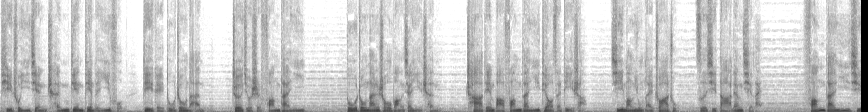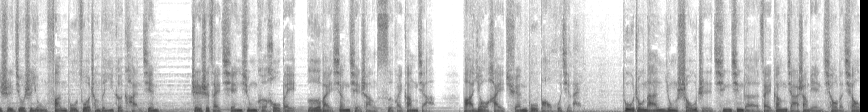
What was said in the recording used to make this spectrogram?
提出一件沉甸甸的衣服，递给杜周南：“这就是防弹衣。”杜周南手往下一沉，差点把防弹衣掉在地上，急忙用来抓住，仔细打量起来。防弹衣其实就是用帆布做成的一个坎肩。只是在前胸和后背额外镶嵌上四块钢甲，把要害全部保护起来。杜周南用手指轻轻地在钢甲上面敲了敲，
